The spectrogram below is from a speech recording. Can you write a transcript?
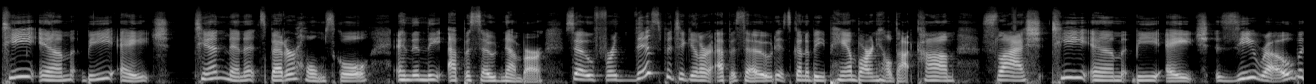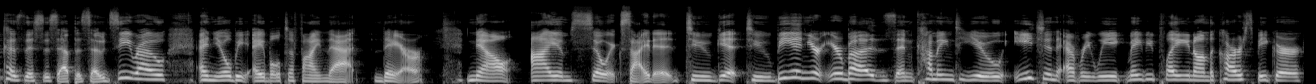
TMBH 10 minutes better homeschool and then the episode number. So for this particular episode, it's going to be pambarnhill.com slash TMBH zero because this is episode zero and you'll be able to find that there. Now, I am so excited to get to be in your earbuds and coming to you each and every week, maybe playing on the car speaker,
